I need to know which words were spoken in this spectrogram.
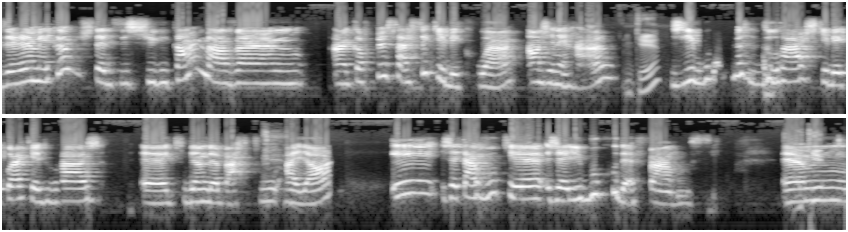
dirais, mais comme je te dis, je suis quand même dans un un corpus assez québécois en général. J'ai beaucoup plus d'ouvrages québécois que d'ouvrages euh, qui viennent de partout ailleurs. Et je t'avoue que j'ai lu beaucoup de femmes aussi. Euh,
